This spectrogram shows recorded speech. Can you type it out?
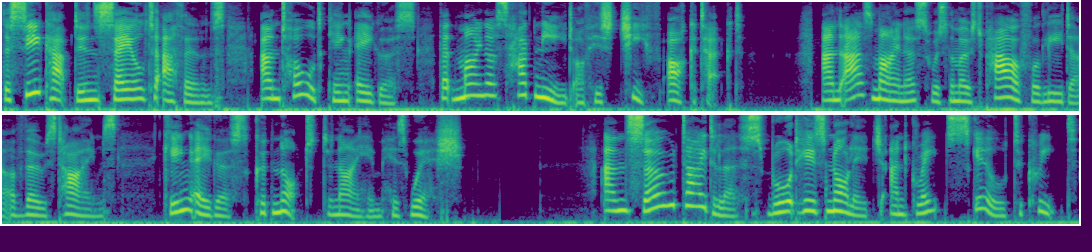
The sea captain sailed to Athens and told King Aegeus that Minos had need of his chief architect. And as Minos was the most powerful leader of those times, King Aegeus could not deny him his wish. And so Daedalus brought his knowledge and great skill to Crete,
